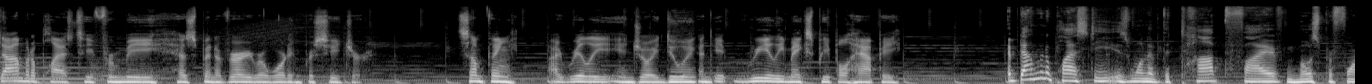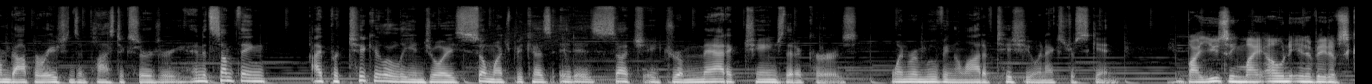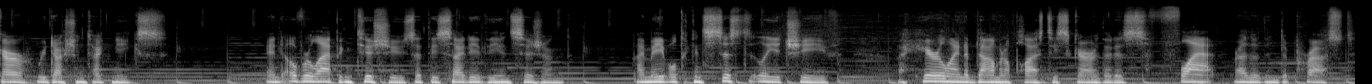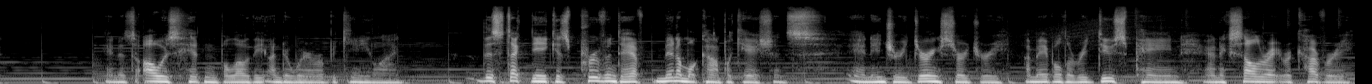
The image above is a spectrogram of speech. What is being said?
Abdominoplasty for me has been a very rewarding procedure. Something I really enjoy doing and it really makes people happy. Abdominoplasty is one of the top five most performed operations in plastic surgery, and it's something I particularly enjoy so much because it is such a dramatic change that occurs when removing a lot of tissue and extra skin. By using my own innovative scar reduction techniques and overlapping tissues at the site of the incision, I'm able to consistently achieve a hairline abdominoplasty scar that is flat rather than depressed and is always hidden below the underwear or bikini line. This technique is proven to have minimal complications and injury during surgery. I'm able to reduce pain and accelerate recovery.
